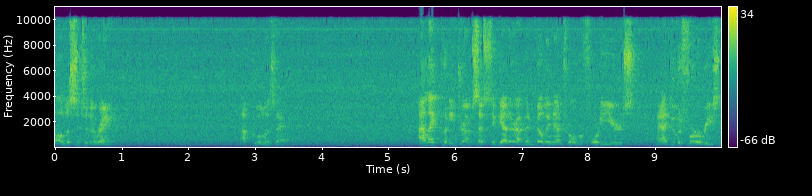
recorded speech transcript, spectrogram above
Oh, listen to the rain. How cool is that? I like putting drum sets together. I've been building them for over 40 years, and I do it for a reason.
